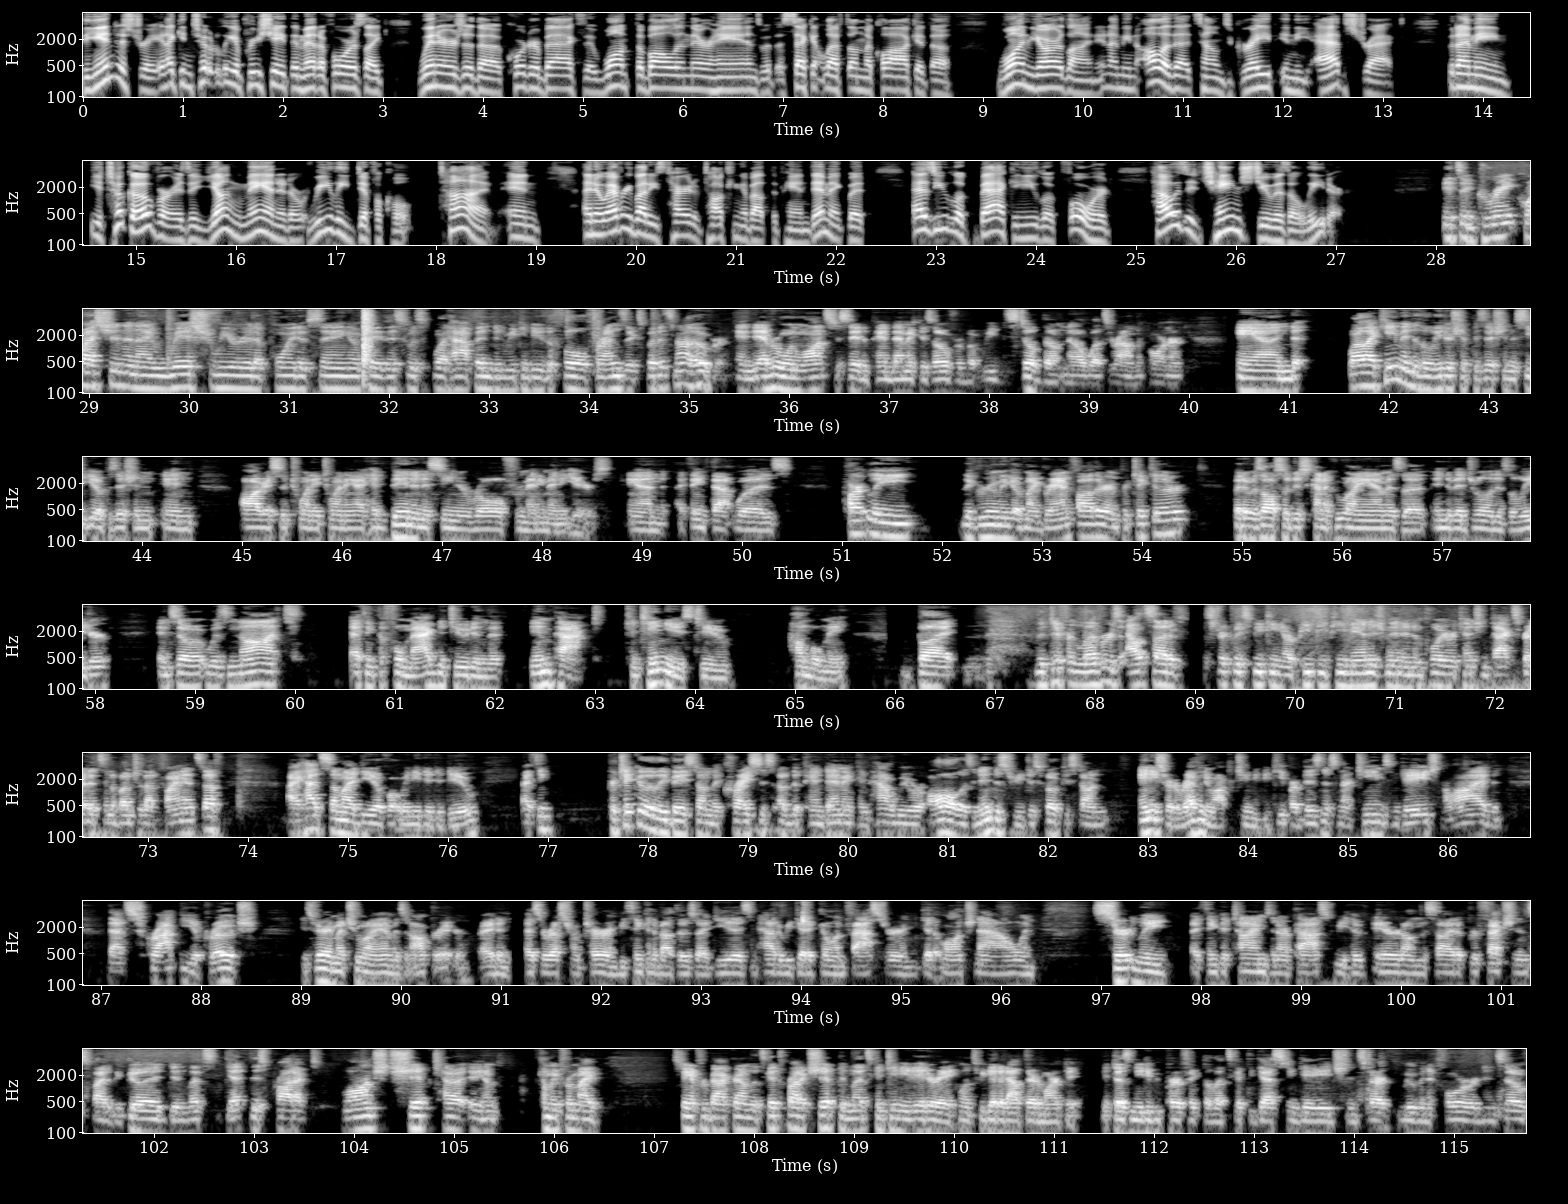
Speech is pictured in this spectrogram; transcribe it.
the industry. And I can totally appreciate the metaphors like Winners are the quarterbacks that want the ball in their hands with a second left on the clock at the one yard line. And I mean, all of that sounds great in the abstract, but I mean, you took over as a young man at a really difficult time. And I know everybody's tired of talking about the pandemic, but as you look back and you look forward, how has it changed you as a leader? It's a great question, and I wish we were at a point of saying, okay, this was what happened and we can do the full forensics, but it's not over. And everyone wants to say the pandemic is over, but we still don't know what's around the corner. And while I came into the leadership position, the CEO position in August of 2020, I had been in a senior role for many, many years. And I think that was partly the grooming of my grandfather in particular, but it was also just kind of who I am as an individual and as a leader. And so it was not, I think, the full magnitude and the impact continues to humble me. But the different levers outside of strictly speaking our PPP management and employer retention tax credits and a bunch of that finance stuff, I had some idea of what we needed to do. I think particularly based on the crisis of the pandemic and how we were all as an industry just focused on any sort of revenue opportunity to keep our business and our teams engaged and alive. And that scrappy approach is very much who I am as an operator, right? And as a restaurateur and be thinking about those ideas and how do we get it going faster and get it launched now. And certainly I think at times in our past we have erred on the side of perfection in spite of the good and let's get this product launched, shipped, how, you know, coming from my Stanford background, let's get the product shipped and let's continue to iterate once we get it out there to market it doesn't need to be perfect, but let's get the guests engaged and start moving it forward. And so,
